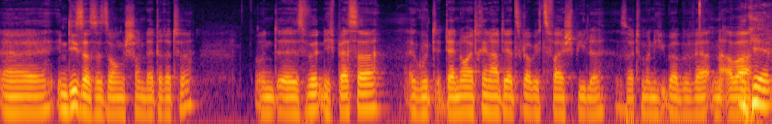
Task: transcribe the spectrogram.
Äh, in dieser Saison schon der dritte. Und äh, es wird nicht besser. Äh, gut, der neue Trainer hat jetzt, glaube ich, zwei Spiele. Das sollte man nicht überbewerten. Aber okay,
